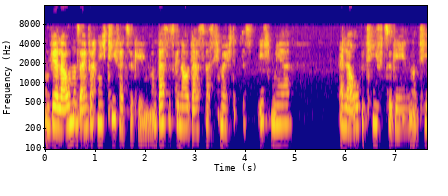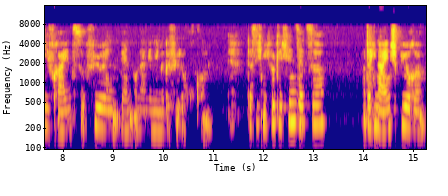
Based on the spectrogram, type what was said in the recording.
Und wir erlauben uns einfach nicht tiefer zu gehen. Und das ist genau das, was ich möchte, dass ich mir erlaube, tief zu gehen und tief rein zu fühlen, wenn unangenehme Gefühle hochkommen. Dass ich mich wirklich hinsetze und da hineinspüre.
